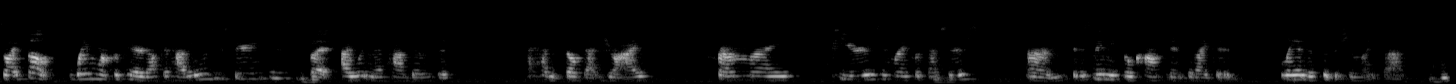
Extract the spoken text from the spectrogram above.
So I felt way more prepared after having those experiences, Mm-hmm. but I wouldn't have had those if I hadn't felt that drive from my peers and my professors. Um, it just made me feel confident that I could land a position like that. Mhm.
